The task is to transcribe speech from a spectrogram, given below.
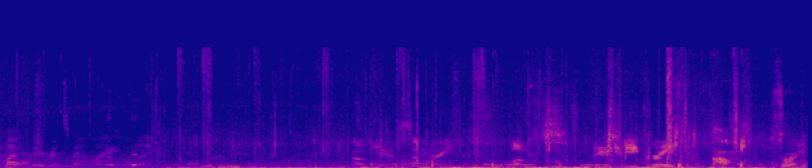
Of my favorites. Oh yeah, somewhere even close. It would be great. Oh, sorry.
